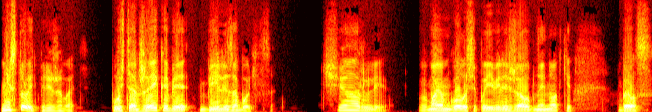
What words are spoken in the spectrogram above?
Не стоит переживать. Пусть о Джейкобе Билли заботится. Чарли, в моем голосе появились жалобные нотки. Белс,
